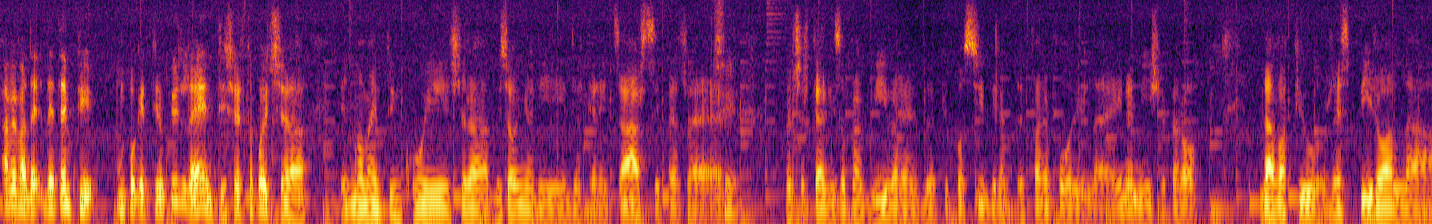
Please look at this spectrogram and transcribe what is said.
aveva de- dei tempi un pochettino più lenti, certo poi c'era il momento in cui c'era bisogno di, di organizzarsi per, eh, Sì. per cercare di sopravvivere il più possibile e fare fuori il- i nemici, però dava più respiro alla,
